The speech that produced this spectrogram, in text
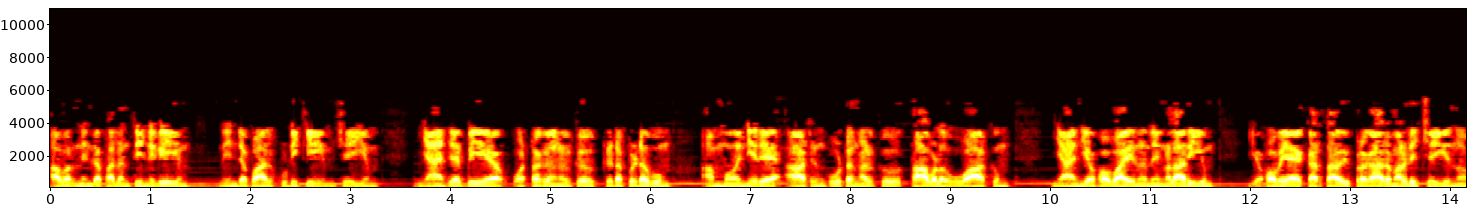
അവർ നിന്റെ ഫലം തിന്നുകയും നിന്റെ പാൽ കുടിക്കുകയും ചെയ്യും. ഞാൻ രബിയെ ഒട്ടകങ്ങൾക്ക് കിടപ്പിടവും അമ്മോന്യരെ ആട്ടിൻകൂട്ടങ്ങൾക്ക് താവളവുമാക്കും. ഞാൻ യഹോവ എന്ന് നിങ്ങൾ അറിയും. യഹോവയായ കർത്താവ് ഇപ്രകാരം അരളി ചെയ്യുന്നു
